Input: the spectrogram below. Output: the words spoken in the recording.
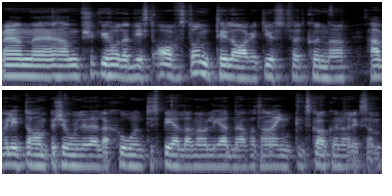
Men eh, han försöker ju hålla ett visst avstånd till laget just för att kunna... Han vill inte ha en personlig relation till spelarna och ledarna för att han enkelt ska kunna liksom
